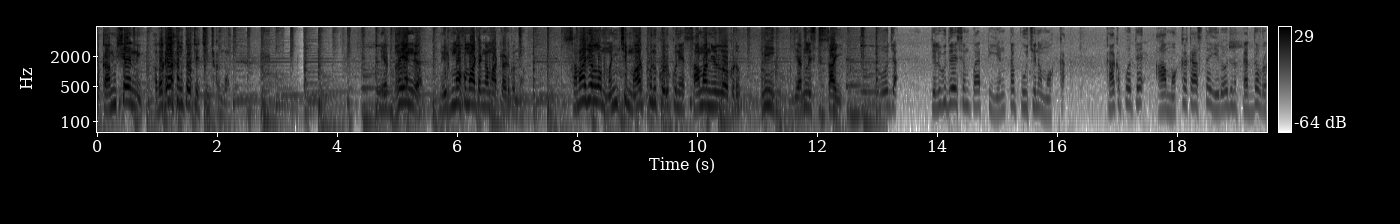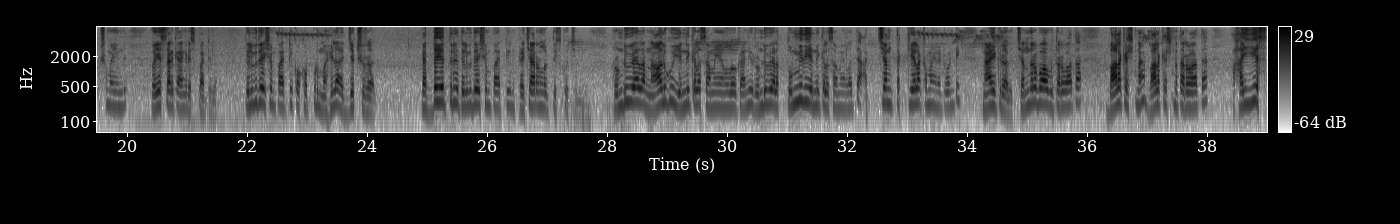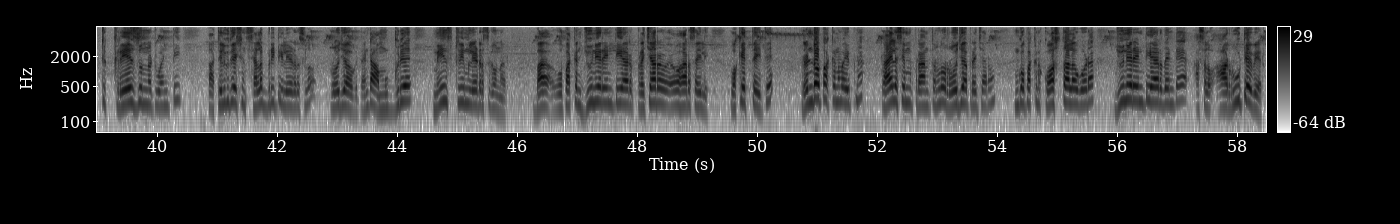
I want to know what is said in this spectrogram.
ఒక అంశాన్ని అవగాహనతో చర్చించుకుందాం. నిర్భయంగా నిర్మోహమాటంగా మాట్లాడుకుందాం. సమాజంలో మంచి మార్పును కోరుకునే సామాన్యుల్లో ఒకడు మీ జర్నలిస్ట్ సాయి. రోజా తెలుగుదేశం పార్టీ ఎంట పూచిన మొక్క. కాకపోతే ఆ మొక్క కాస్త ఈ రోజున పెద్ద వృక్షమైంది వైఎస్ఆర్ కాంగ్రెస్ పార్టీలో. తెలుగుదేశం పార్టీకి ఒకప్పుడు మహిళా అధ్యక్షురాలు. పెద్ద ఎత్తున తెలుగుదేశం పార్టీని ప్రచారంలోకి తీసుకొచ్చింది. రెండు వేల నాలుగు ఎన్నికల సమయంలో కానీ రెండు వేల తొమ్మిది ఎన్నికల సమయంలో అయితే అత్యంత కీలకమైనటువంటి నాయకురాలు. చంద్రబాబు తర్వాత బాలకృష్ణ బాలకృష్ణ తర్వాత హయ్యెస్ట్ క్రేజ్ ఉన్నటువంటి ఆ తెలుగుదేశం సెలబ్రిటీ లీడర్స్లో రోజా ఒకటి. అంటే ఆ ముగ్గురే మెయిన్ స్ట్రీమ్ లీడర్స్గా ఉన్నారు. బా ఓ పక్కన జూనియర్ ఎన్టీఆర్ ప్రచార వ్యవహార శైలి. ఒక ఎత్తు అయితే రెండో పక్కన వైపున రాయలసీమ ప్రాంతంలో రోజా ప్రచారం ఇంకో పక్కన కోస్తాలో కూడా జూనియర్ ఎన్టీఆర్ది అంటే అసలు ఆ రూటే వేరు.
